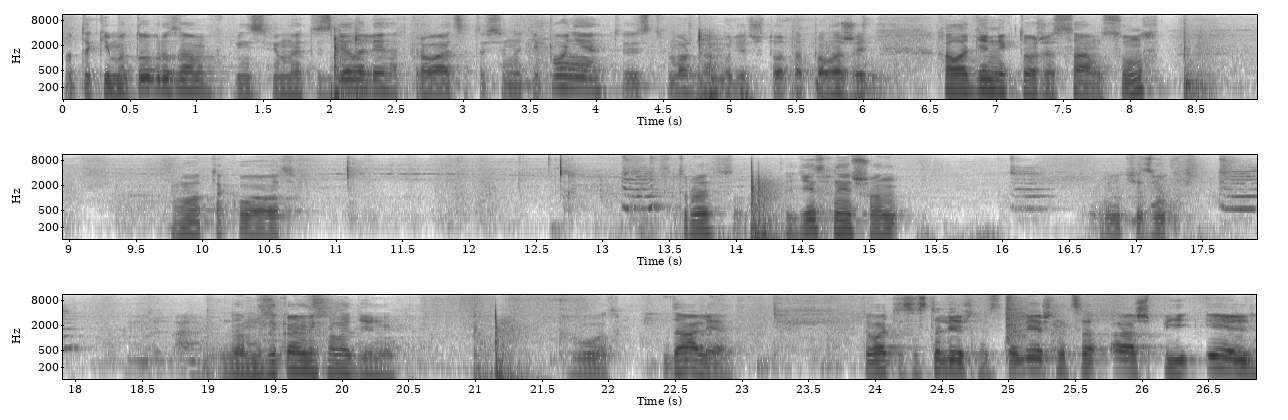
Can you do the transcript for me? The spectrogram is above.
вот таким вот образом. В принципе, мы это сделали. Открывается это все на типоне, то есть можно будет что-то положить. Холодильник тоже Samsung. Вот такой вот. Строится. Единственное, что он... Видите, звук. Музыкальный. Да, музыкальный холодильник. Вот. Далее. Давайте со столешницы. Столешница HPL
